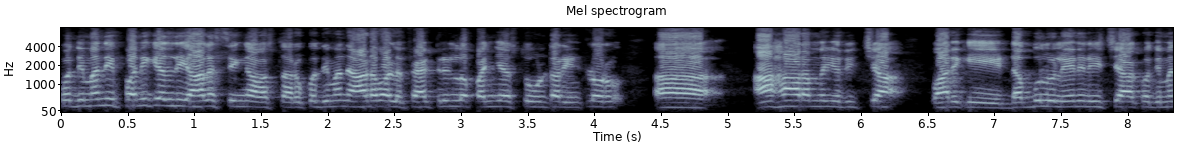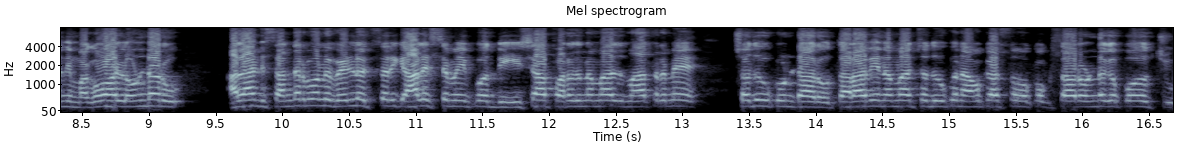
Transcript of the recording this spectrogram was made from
కొద్దిమంది పనికి వెళ్ళి ఆలస్యంగా వస్తారు. కొద్దిమంది ఆడవాళ్ళు ఫ్యాక్టరీలో పనిచేస్తూ ఉంటారు. ఇంట్లో ఆ ఆహారం రీత్యా వారికి డబ్బులు లేని రీత్యా కొద్దిమంది మగవాళ్ళు ఉండరు. అలాంటి సందర్భంలో వెళ్ళి వచ్చేసరికి ఆలస్యం అయిపోద్ది ఇషా ఫరజ్ నమాజ్ మాత్రమే చదువుకుంటారు. తరావీ నమాజ్ చదువుకునే అవకాశం ఒక్కొక్కసారి ఉండకపోవచ్చు.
